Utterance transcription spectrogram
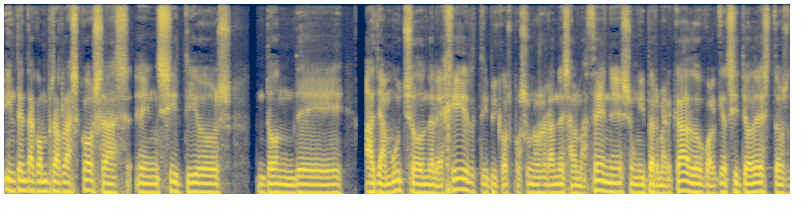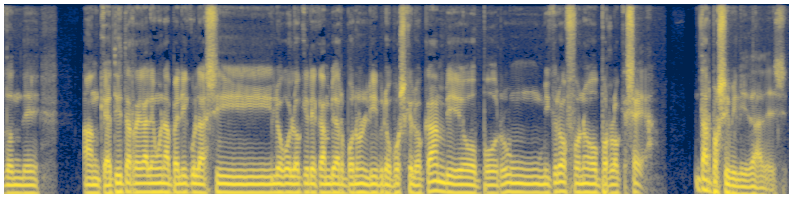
Intenta comprar las cosas en sitios donde haya mucho donde elegir, típicos pues unos grandes almacenes, un hipermercado, cualquier sitio de estos donde aunque a ti te regalen una película si luego lo quiere cambiar por un libro, pues que lo cambie o por un micrófono o por lo que sea. Dar posibilidades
